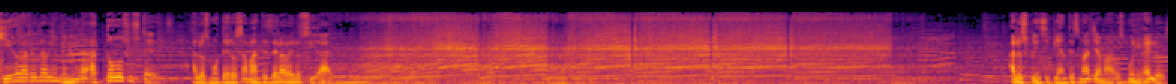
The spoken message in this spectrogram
Quiero darles la bienvenida a todos ustedes, a los moteros amantes de la velocidad. A los principiantes mal llamados buñuelos.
